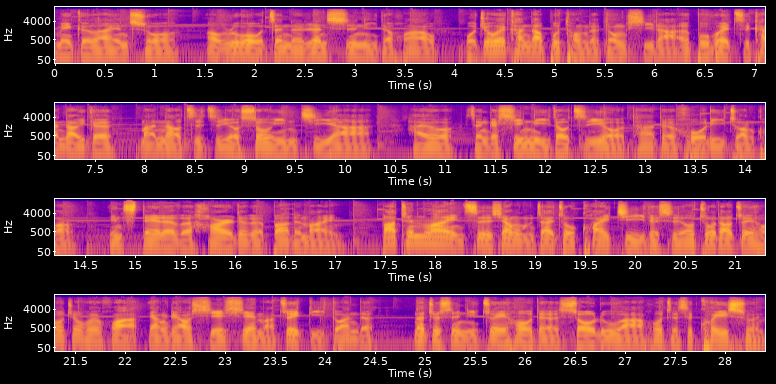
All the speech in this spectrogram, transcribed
梅格莱恩说：“哦，如果我真的认识你的话。”我就会看到不同的东西啦，而不会只看到一个满脑子只有收音机啊，还有整个心里都只有他的获利状况。Instead of a heart of a bottom line，bottom line 是像我们在做会计的时候，做到最后就会画两条斜线嘛，最底端的那就是你最后的收入啊，或者是亏损。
